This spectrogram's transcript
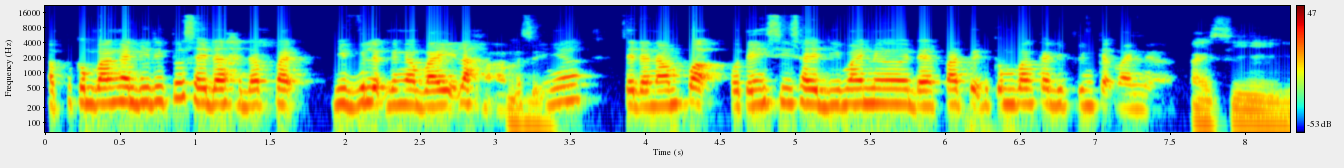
uh, perkembangan diri tu saya dah dapat develop dengan baik lah. Uh. Maksudnya saya dah nampak potensi saya di mana dan patut dikembangkan di peringkat mana. I see.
